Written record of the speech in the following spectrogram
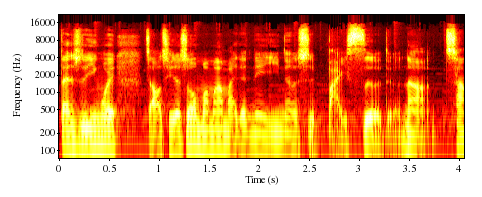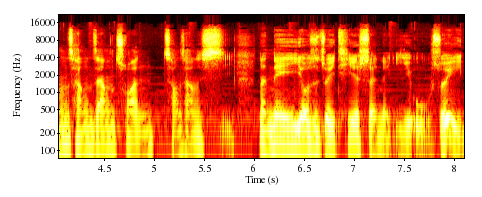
但是因为早期的时候，妈妈买的内衣呢是白色的，那常常这样穿，常常洗，那内衣又是最贴身的衣物，所以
